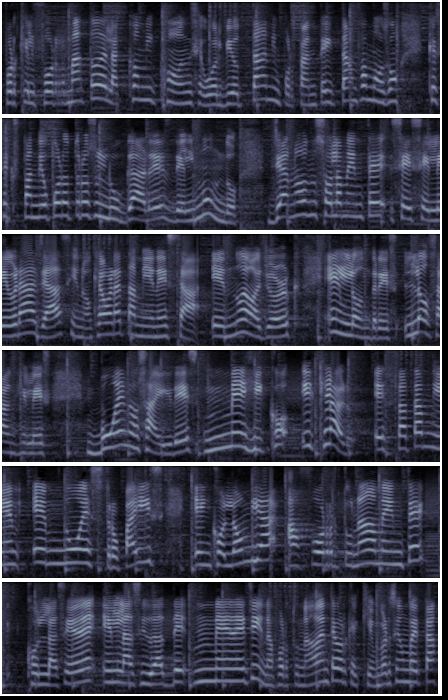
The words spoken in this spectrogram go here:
porque el formato de la Comic Con se volvió tan importante y tan famoso que se expandió por otros lugares del mundo. Ya no solamente se celebra allá, sino que ahora también está en Nueva York, en Londres, Los Ángeles, Buenos Aires, México y claro, está también en nuestro país, en Colombia, afortunadamente con la sede en la ciudad de Medellín, afortunadamente porque aquí en versión beta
